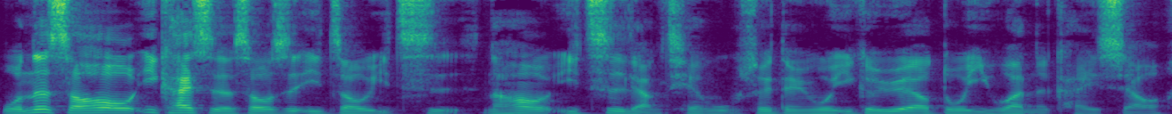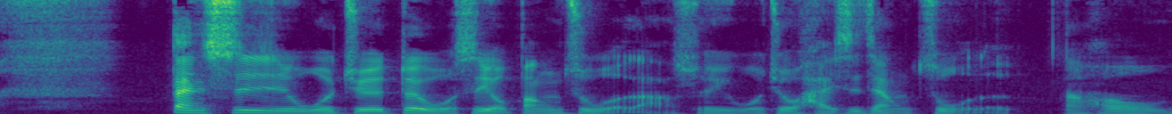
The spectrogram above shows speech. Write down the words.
我那时候一开始的时候是一周一次，然后一次两千五，所以等于我一个月要多一万的开销。但是我觉得对我是有帮助的啦，所以我就还是这样做了。然后，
